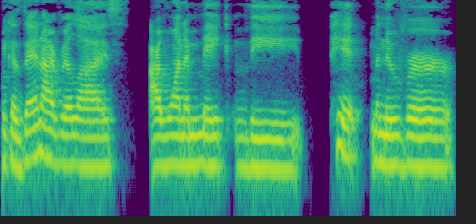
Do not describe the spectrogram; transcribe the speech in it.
because then I realized I want to make the pit maneuver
